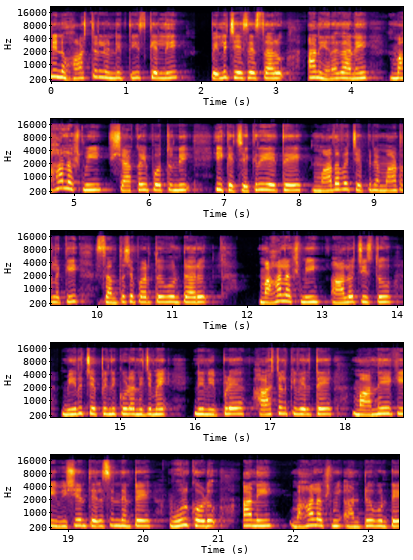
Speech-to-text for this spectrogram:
నిన్ను హాస్టల్ నుండి తీసుకెళ్ళి పెళ్ళి చేసేస్తారు అని అనగానే మహాలక్ష్మి షాక్ అయిపోతుంది. ఇక చక్రి అయితే మాధవ చెప్పిన మాటలకి సంతోషపడుతూ ఉంటారు. మహాలక్ష్మి ఆలోచిస్తూ మీరు చెప్పింది కూడా నిజమే. నేను ఇప్పుడే హాస్టల్కి వెళ్తే మా అన్నయ్యకి ఈ విషయం తెలిసిందంటే ఊరుకోడు అని మహాలక్ష్మి అంటూ ఉంటే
